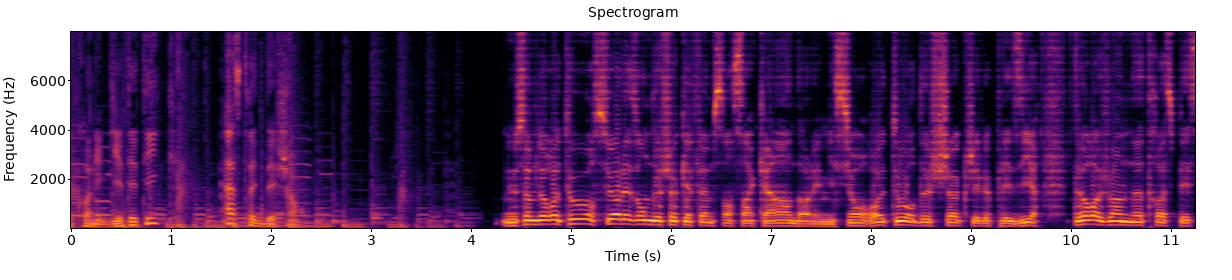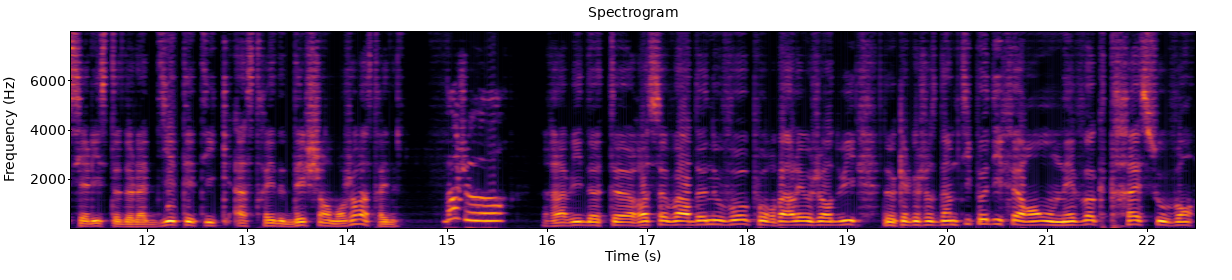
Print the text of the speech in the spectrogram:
chronique diététique, Astrid Deschamps. Nous sommes de retour sur les ondes de choc FM 105.1 dans l'émission Retour de choc. J'ai le plaisir de rejoindre notre spécialiste de la diététique Astrid Deschamps. Bonjour Astrid. Bonjour. Ravi de te recevoir de nouveau pour parler aujourd'hui de quelque chose d'un petit peu différent. On évoque très souvent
